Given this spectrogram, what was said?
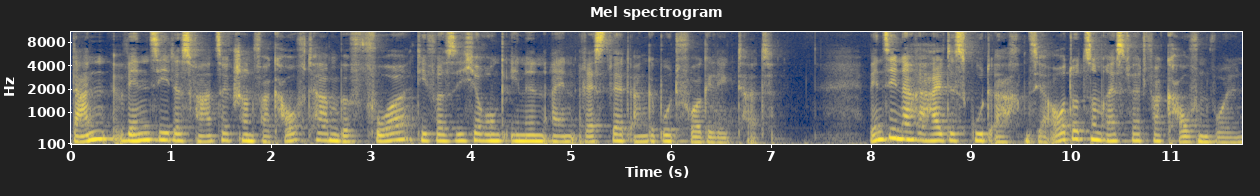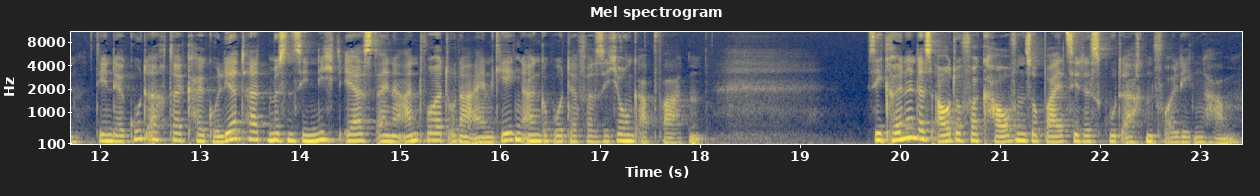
Dann, wenn Sie das Fahrzeug schon verkauft haben, bevor die Versicherung Ihnen ein Restwertangebot vorgelegt hat. Wenn Sie nach Erhalt des Gutachtens Ihr Auto zum Restwert verkaufen wollen, den der Gutachter kalkuliert hat, müssen Sie nicht erst eine Antwort oder ein Gegenangebot der Versicherung abwarten. Sie können das Auto verkaufen, sobald Sie das Gutachten vorliegen haben.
